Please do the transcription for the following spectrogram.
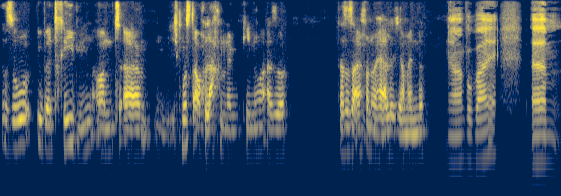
so übertrieben und ähm, ich musste auch lachen im Kino. Also das ist einfach nur herrlich am Ende. Ja, wobei, ähm,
